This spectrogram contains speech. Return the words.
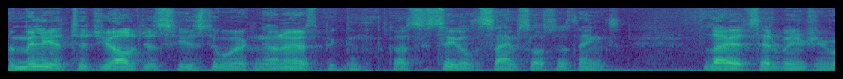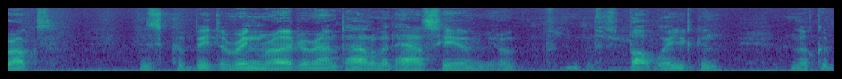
familiar to geologists used to working on Earth because they see all the same sorts of things. Layered sedimentary rocks. This could be the ring road around Parliament House here, you know, spot where you can look at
